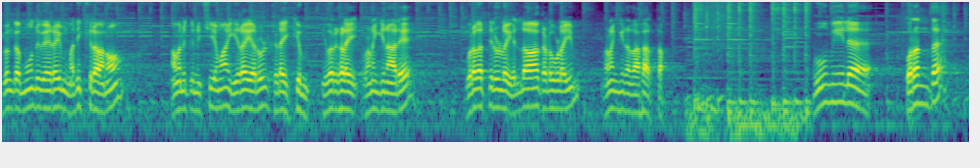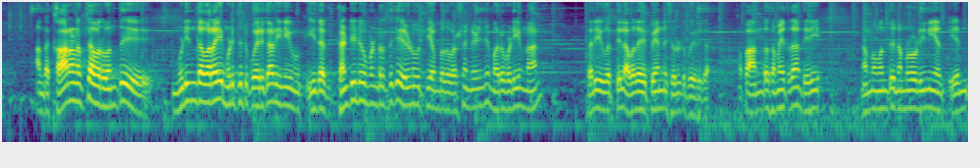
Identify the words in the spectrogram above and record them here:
இவங்க மூன்று பேரையும் மதிக்கிறானோ அவனுக்கு நிச்சயமாக இறையருள் கிடைக்கும். இவர்களை வணங்கினாலே உலகத்தில் உள்ள எல்லா கடவுளையும் வணங்கினதாக அர்த்தம். பூமியில் பிறந்த அந்த காரணத்தை அவர் வந்து முடிந்தவரை முடித்துட்டு போயிருக்கார். இனி இதை கண்டினியூ பண்ணுறதுக்கு எழுநூற்றி ஐம்பது வருஷம் கழிஞ்சு மறுபடியும் நான் கலியுகத்தில் அவதரிப்பேன்னு சொல்லிட்டு போயிருக்கார். அப்போ அந்த சமயத்தில் தான் தெரியும். நம்ம வந்து நம்மளோட இனி எத்- எந்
